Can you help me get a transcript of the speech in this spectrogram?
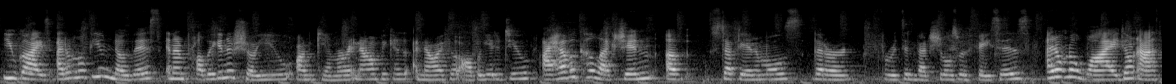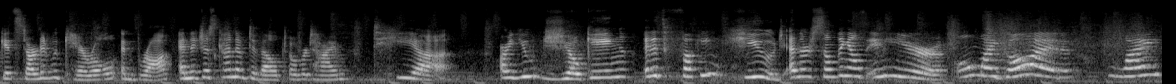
You guys, I don't know if you know this, and I'm probably gonna show you on camera right now because now I feel obligated to. I have a collection of stuffed animals that are fruits and vegetables with faces. I don't know why, don't ask. It started with Carol and Brock, and it just kind of developed over time. Tia, are you joking? And it's fucking huge, and there's something else in here. Oh my god. Why?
